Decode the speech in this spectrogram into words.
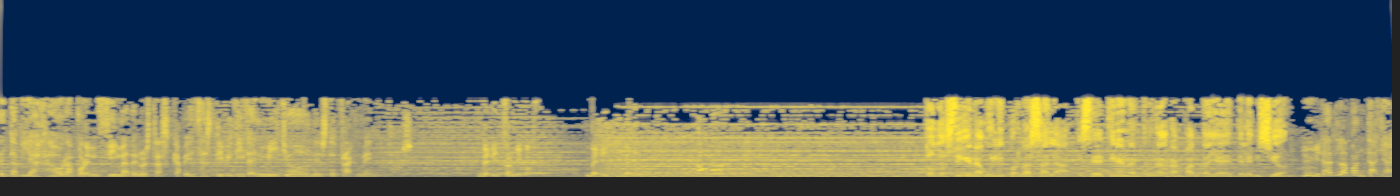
Tableta viaja ahora por encima de nuestras cabezas dividida en millones de fragmentos. Venid conmigo. Venid, venid. Todos siguen a Willy por la sala y se detienen ante una gran pantalla de televisión. Mirad la pantalla.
